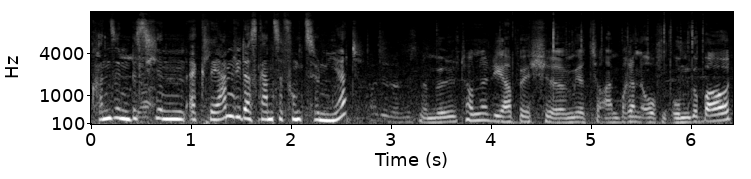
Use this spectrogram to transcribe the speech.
Können Sie ein bisschen erklären, wie das Ganze funktioniert? Also das ist eine Mülltonne, die habe ich äh, mir zu einem Brennofen umgebaut.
